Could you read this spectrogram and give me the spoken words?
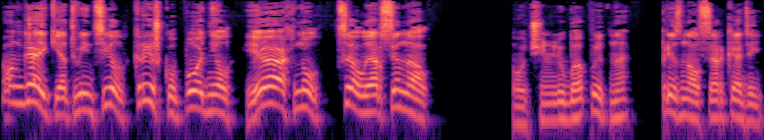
Он гайки отвинтил, крышку поднял и ахнул, целый арсенал. Очень любопытно, признался Аркадий.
